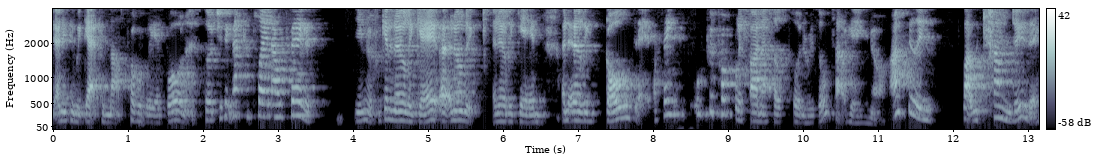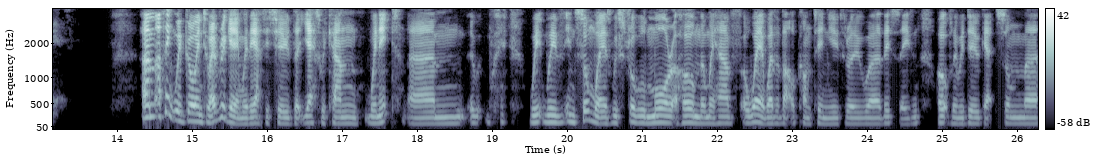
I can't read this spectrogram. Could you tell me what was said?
anything we get from that's probably a bonus. So do you think that can play in our favour? you know, if we get an early game, uh, an early, an early game, an early goal dip, I think we could probably find ourselves pulling a result out here. You know, I'm feeling like we can do this. Um, I think we go into every game with the attitude that yes, we can win it. Um, we, have in some ways we've struggled more at home than we have away. Whether that'll continue through uh, this season, hopefully we do get some uh,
